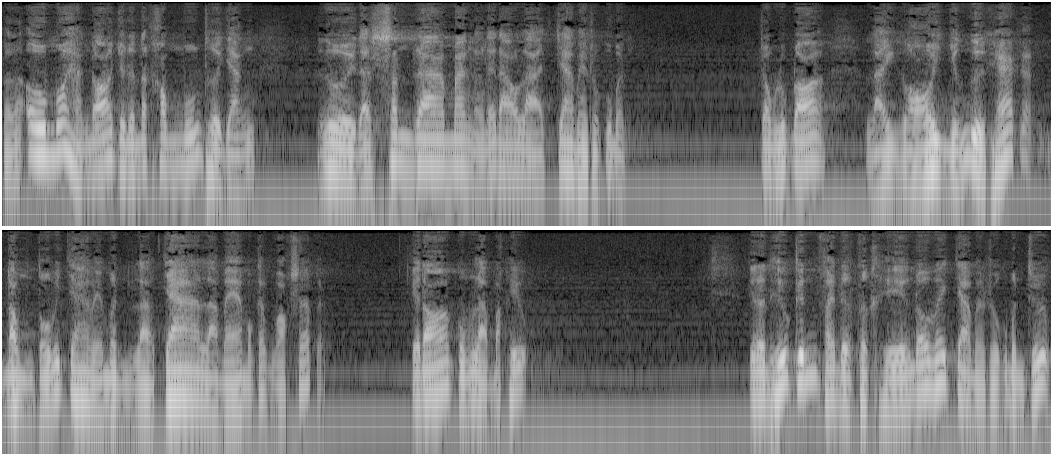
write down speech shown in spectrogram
và nó ôm mối hận đó cho nên nó không muốn thừa nhận người đã sanh ra mang nặng nỗi đau là cha mẹ ruột của mình. Trong lúc đó lại gọi những người khác đồng tuổi với cha mẹ mình là cha là mẹ một cách ngọt xớt cái đó cũng là bất hiếu cho nên hiếu kính phải được thực hiện đối với cha mẹ ruột của mình trước.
